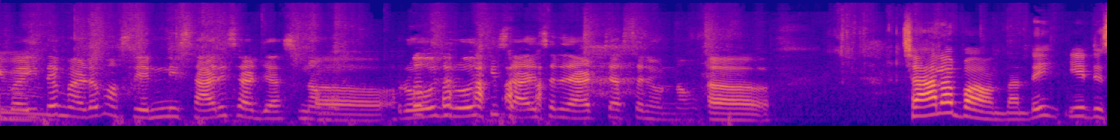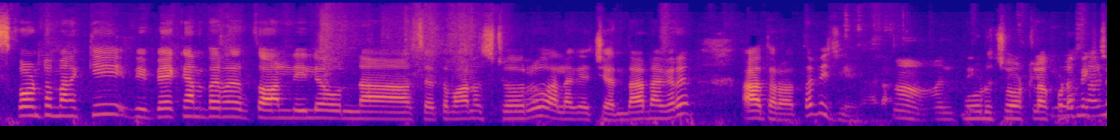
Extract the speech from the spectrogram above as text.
ఇవైతే మేడం అసలు ఎన్ని శారీస్ యాడ్ చేస్తున్నాము? రోజు రోజుకి అనేది యాడ్ చేస్తూనే ఉన్నాము. చాలా బాగుందండి. ఈ డిస్కౌంట్ మనకి వివేకానంద నగర్ కాలనీలో ఉన్న శతమాన స్టోరు అలాగే చందానగర్ ఆ తర్వాత విజయవాడ. మూడు చోట్ల కూడా మీకు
